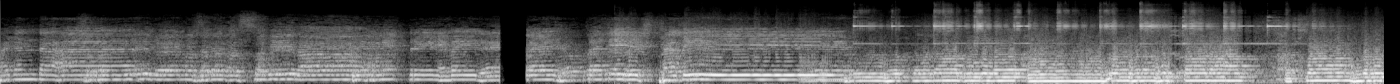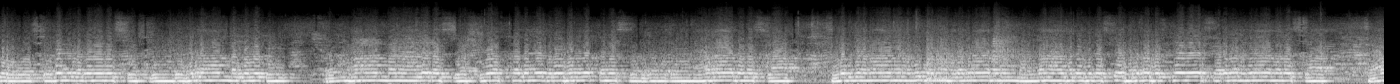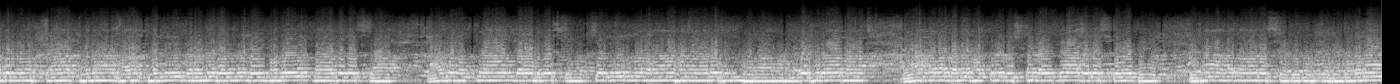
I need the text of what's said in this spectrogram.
भजन्तः मित्रेण वैरे प्रतिष्ठति ब्रह्माण्डनादस्वस्वस्वदयगृहोत्तमस्वभगवतो सूर्यमानमुपमहरमानं मन्दाभरभृतस्य भगवत्ये सर्वनियामनस्व సూర్యమానముపనహరణానం మందాధరహితస్య సర్వభక్తే సర్వనియామనస్య సాధనోష్టార్థనా సార్థకీకరణకరణే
